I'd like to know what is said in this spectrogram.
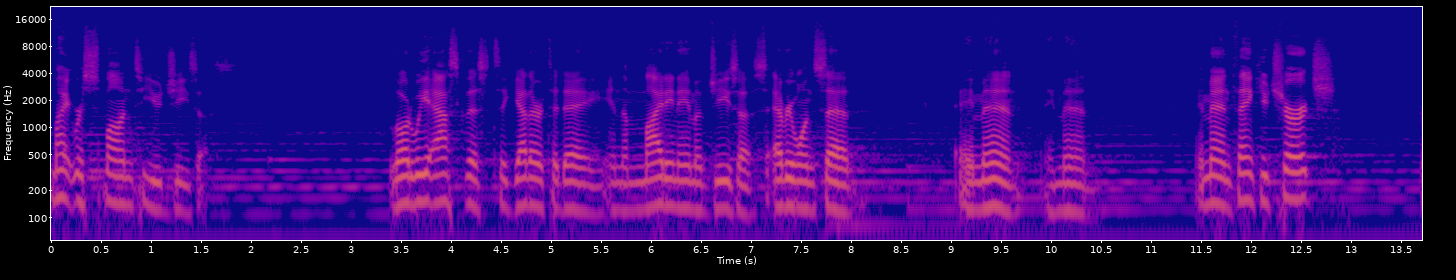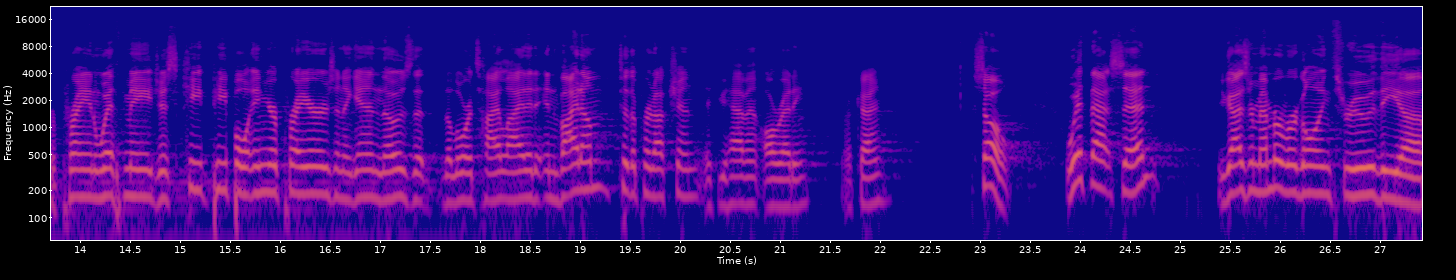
might respond to you, Jesus. Lord, we ask this together today in the mighty name of Jesus. Everyone said, Amen. Amen. Amen. Thank you, church, for praying with me. Just keep people in your prayers. And again, those that the Lord's highlighted, invite them to the production if you haven't already. Okay? So, with that said, you guys remember we're going through the uh,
